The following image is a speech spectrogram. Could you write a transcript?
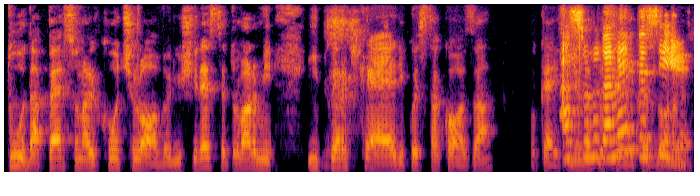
Tu da personal coach love riusciresti a trovarmi i perché di questa cosa? Ok, assolutamente sì.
